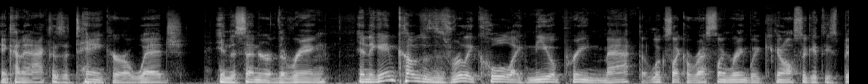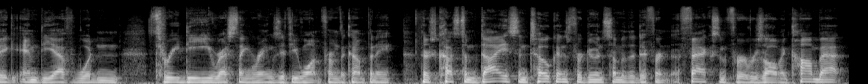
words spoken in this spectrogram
and kind of act as a tank or a wedge in the center of the ring. And the game comes with this really cool like neoprene mat that looks like a wrestling ring, but you can also get these big MDF wooden 3D wrestling rings if you want from the company. There's custom dice and tokens for doing some of the different effects and for resolving combat.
